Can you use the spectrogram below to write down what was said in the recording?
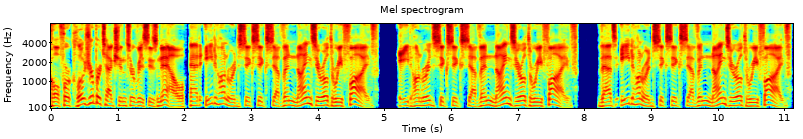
Call Foreclosure Protection Services now at 800 667 9035. 800 667 9035. That's 800 667 9035.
